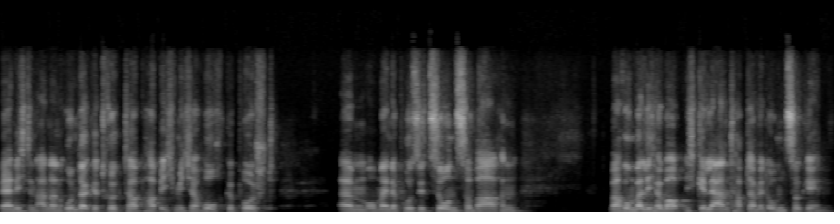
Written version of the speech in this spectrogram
Während ich den anderen runtergedrückt habe, habe ich mich ja hochgepusht, ähm, um meine Position zu wahren. Warum? Weil ich überhaupt nicht gelernt habe, damit umzugehen.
